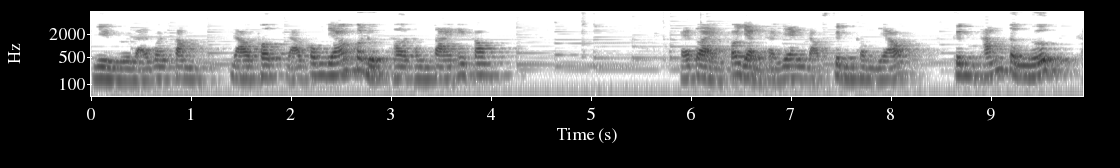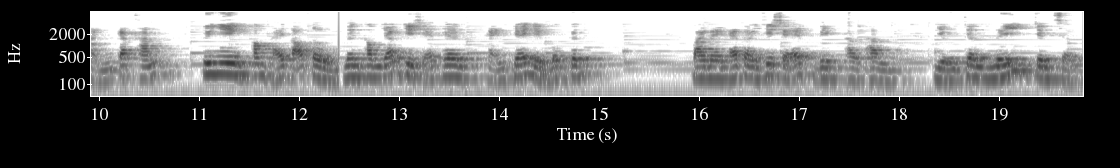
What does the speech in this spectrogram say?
nhiều người lại quan tâm đạo phật đạo công giáo có được thờ thần tài hay không Khải Toàn có dành thời gian đọc kinh công giáo, kinh thánh tân ước, hạnh các thánh. Tuy nhiên không thể tỏ tường nên không dám chia sẻ thêm, hạn chế điều bất kính. Bài này Khải Toàn chia sẻ việc thờ thần dựa trên lý, trên sự.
